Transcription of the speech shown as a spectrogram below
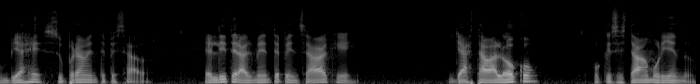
Un viaje supremamente pesado. Él literalmente pensaba que ya estaba loco, o que se estaba muriendo.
